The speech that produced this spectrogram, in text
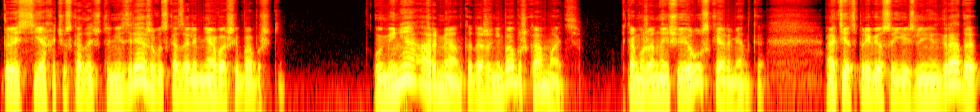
То есть я хочу сказать, что не зря же вы сказали мне о вашей бабушке. У меня армянка, даже не бабушка, а мать. К тому же она еще и русская армянка. Отец привез ее из Ленинграда,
